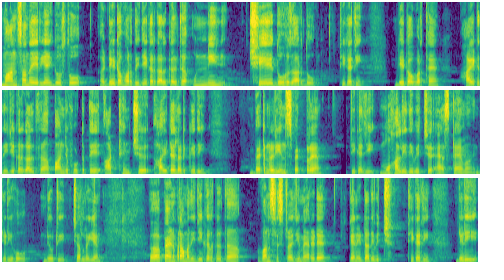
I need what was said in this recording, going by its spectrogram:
ਮਾਨਸਾ ਦਾ ਏਰੀਆ ਜੀ ਦੋਸਤੋ ਡੇਟ ਆਫ ਬਰਥ ਦੀ ਜੇਕਰ ਗੱਲ ਕਰੀਏ ਤਾਂ 19 6 2002 ਠੀਕ ਹੈ ਜੀ। ਡੇਟ ਆਫ ਬਰਥ ਹੈ ਹਾਈਟ ਦੀ ਜੇਕਰ ਗੱਲ ਤਾਂ 5 ਫੁੱਟ ਤੇ 8 ਇੰਚ ਹਾਈਟ ਹੈ ਲੜਕੇ ਦੀ, ਵੈਟਰਨਰੀ ਇਨਸਪੈਕਟਰ ਹੈ, ਠੀਕ ਹੈ ਜੀ, ਮੋਹਾਲੀ ਦੇ ਵਿੱਚ ਇਸ ਟਾਈਮ ਜਿਹੜੀ ਉਹ ਡਿਊਟੀ ਚੱਲ ਰਹੀ ਹੈ। ਭੈਣ ਭਰਾਵਾਂ ਦੀ ਜੇਕਰ ਕਰੀਏ ਤਾਂ ਵਨ ਸਿਸਟਰ ਹੈ ਜੀ ਮੈਰਿਡ ਹੈ, ਕੈਨੇਡਾ ਦੇ ਵਿੱਚ, ਠੀਕ ਹੈ ਜੀ, ਜਿਹੜੀ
